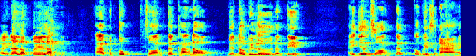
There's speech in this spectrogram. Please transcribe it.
ហើយដល់ពេលអាបន្ទប់ស្រង់ទឹកខាងនោះវានៅពីលើនឹងទៀតហើយយើងស្រង់ទឹកក៏វាស្ដាយ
